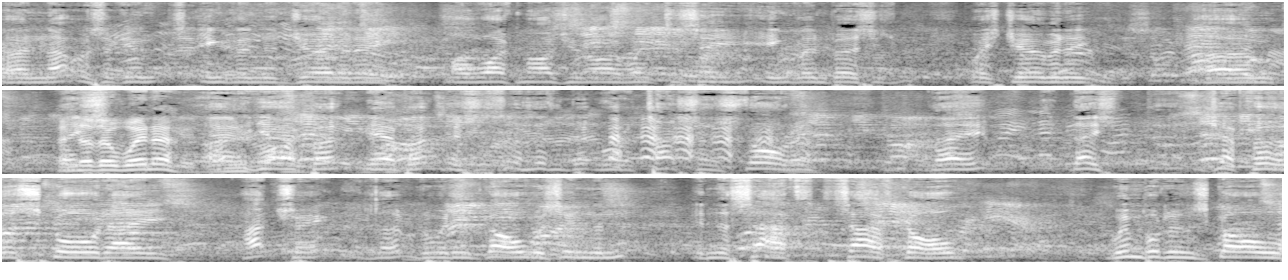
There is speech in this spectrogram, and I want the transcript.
and that was against England and Germany. My wife Margie and I went to see England versus West Germany. Um, Another winner. Uh, yeah, but yeah, but there's a little bit more attached to the story. They, they, Geoff Hurst scored a hat trick. The winning goal was in the in the south south goal Wimbledon's goal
